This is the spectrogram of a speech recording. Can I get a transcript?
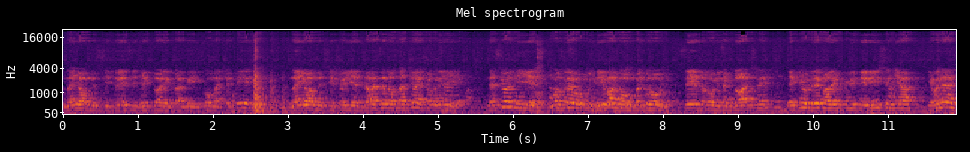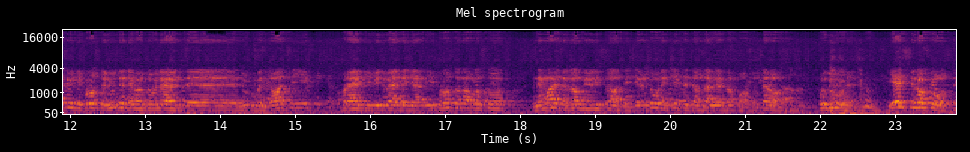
в наявності 30 гектарів там і кома 4, в наявності, що є, але це не означає, що вони є. На сьогодні є, можливо, бути Іванов, Петров, Сидоров і так далі, які отримали відповідні рішення, і вони на сьогодні просто люди не виготовляють е, документації, проєктів відведення і просто-напросто немає державної реєстрації, через що вони чистяться в землях запасу. Це раз. По-друге, є сінокоси.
